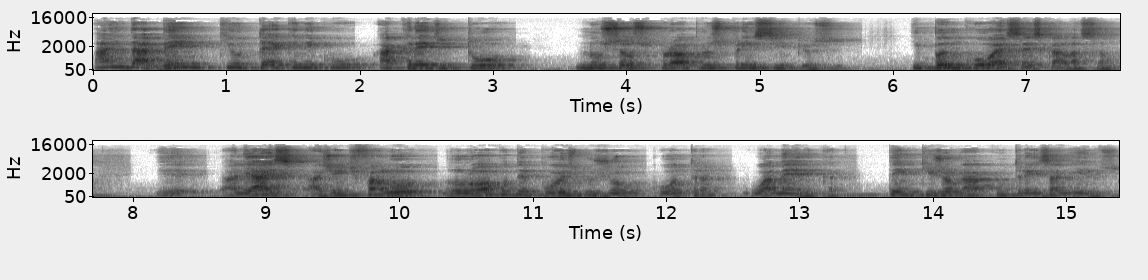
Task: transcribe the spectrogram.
Ainda bem que o técnico acreditou nos seus próprios princípios e bancou essa escalação. Aliás, a gente falou logo depois do jogo contra o América. Tem que jogar com três zagueiros,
